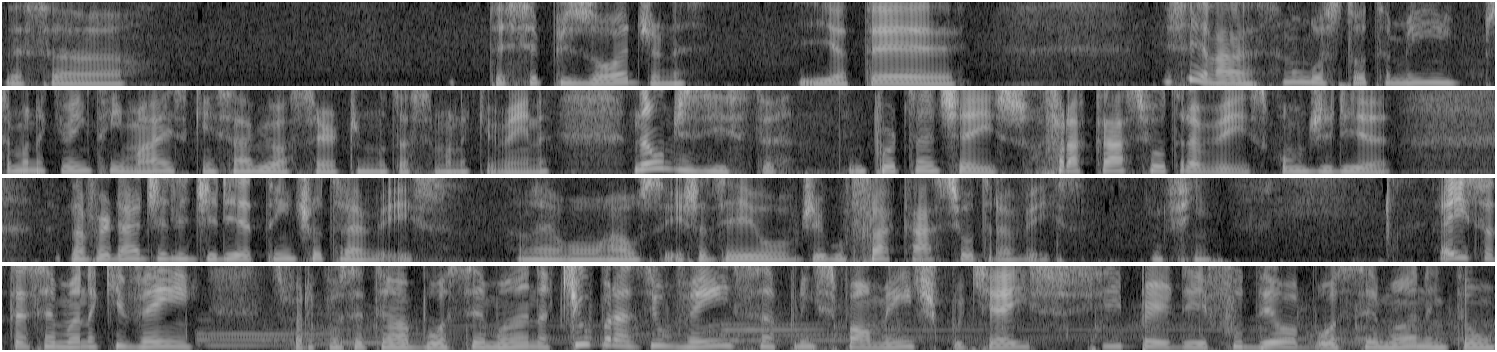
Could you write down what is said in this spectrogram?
dessa desse episódio, né? E até e sei lá, se não gostou também, semana que vem tem mais, quem sabe eu acerto no da semana que vem, né? Não desista. O importante é isso. Fracasse outra vez, como diria. Na verdade, ele diria tente outra vez. Né? O Raul Seixas. E aí eu digo fracasse outra vez. Enfim. É isso, até semana que vem. Espero que você tenha uma boa semana. Que o Brasil vença, principalmente, porque aí se perder, fudeu a boa semana. Então,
